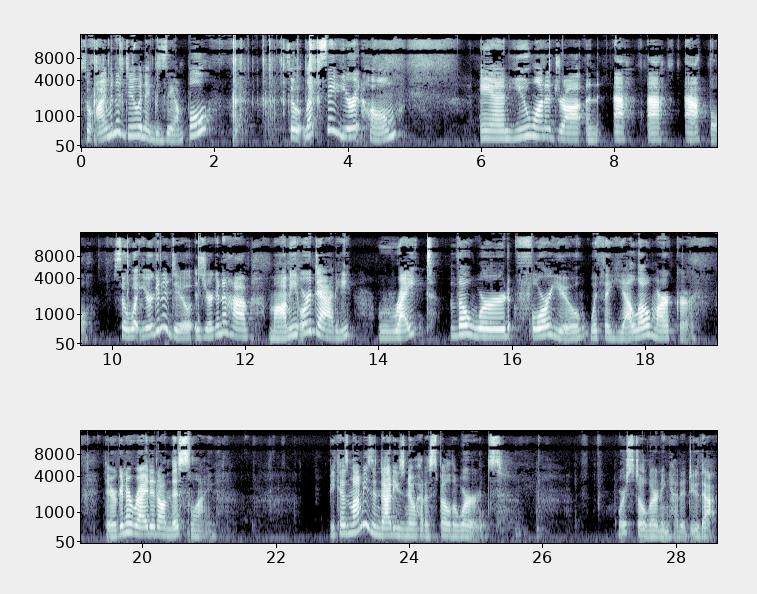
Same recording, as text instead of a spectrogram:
So I'm gonna do an example. So let's say you're at home and you wanna draw an a, a, apple. So what you're gonna do is you're gonna have mommy or daddy write the word for you with a yellow marker. They're gonna write it on this line because mommies and daddies know how to spell the words. We're still learning how to do that.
